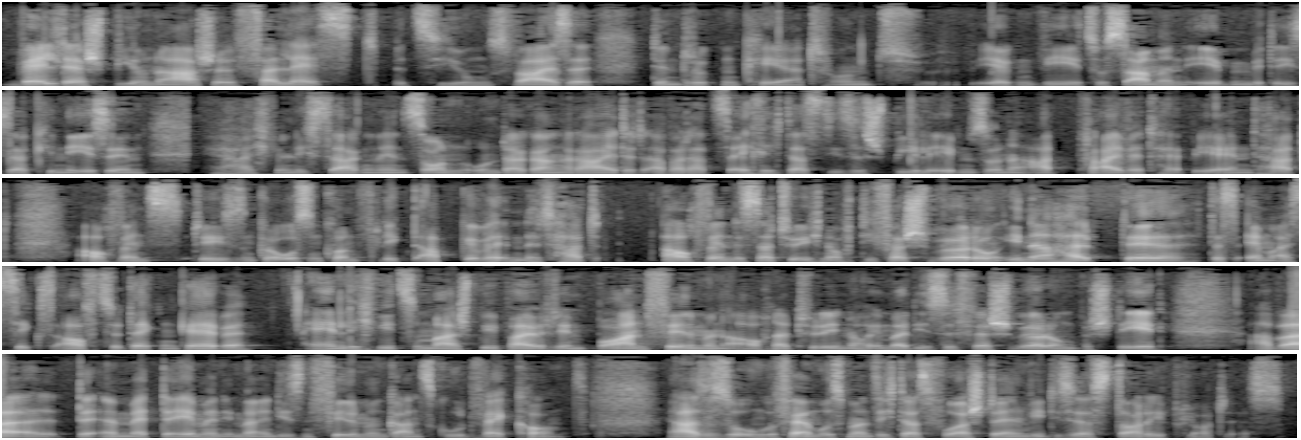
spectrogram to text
Welt der Spionage verlässt, beziehungsweise den Rücken kehrt und irgendwie zusammen eben mit dieser Chinesin, ja, ich will nicht sagen, in den Sonnenuntergang reitet, aber tatsächlich, dass dieses Spiel eben so eine Art Private Happy End hat, auch wenn es diesen großen Konflikt abgewendet hat, auch wenn es natürlich noch die Verschwörung innerhalb der, des MI6 aufzudecken gäbe. Ähnlich wie zum Beispiel bei den Bourne-Filmen auch natürlich noch immer diese Verschwörung besteht, aber der, äh, Matt Damon immer in diesen Filmen ganz gut wegkommt. Ja, also so ungefähr muss man sich das vorstellen, wie dieser Storyplot ist.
